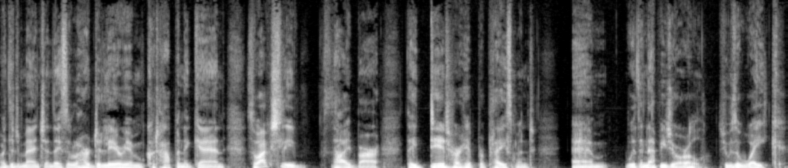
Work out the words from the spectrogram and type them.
Or the dementia. And they said, well, her delirium could happen again. So, actually, sidebar, they did her hip replacement um, with an epidural. She was awake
